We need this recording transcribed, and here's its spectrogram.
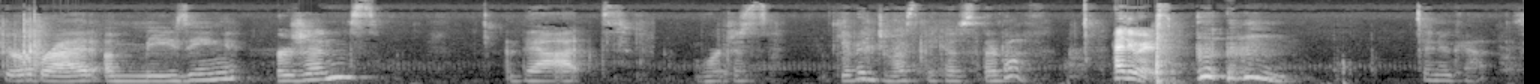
purebred, amazing Persians that were just given to us because they're deaf. Anyways, the new cats.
